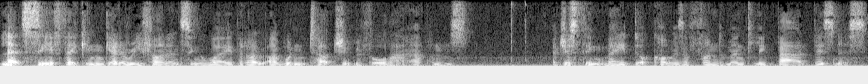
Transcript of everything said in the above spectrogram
let's see if they can get a refinancing away, but I, I wouldn't touch it before that happens. I just think Made.com is a fundamentally bad business.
